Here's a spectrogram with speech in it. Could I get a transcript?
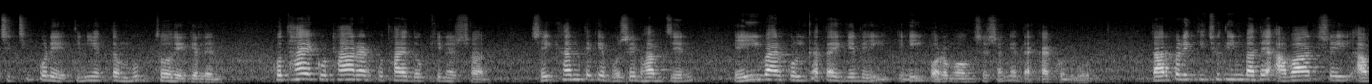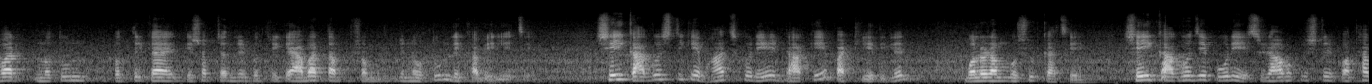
চিঠি পড়ে তিনি একদম মুগ্ধ হয়ে গেলেন। কোথায় কোঠার আর কোথায় দক্ষিণেশ্বর? সেইখান থেকে বসে ভাবছেন এইবার কলকাতায় গেলেই এই পরমহংসের সঙ্গে দেখা করব। তারপরে কিছুদিন বাদে আবার সেই আবার নতুন পত্রিকায় কেশবচন্দ্রের পত্রিকায় আবার তার সম্বন্ধে নতুন লেখা বেরিয়েছে। সেই কাগজটিকে ভাঁজ করে ডাকে পাঠিয়ে দিলেন বলরাম বসুর কাছে। সেই কাগজে পড়ে শ্রীরামকৃষ্ণের কথা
